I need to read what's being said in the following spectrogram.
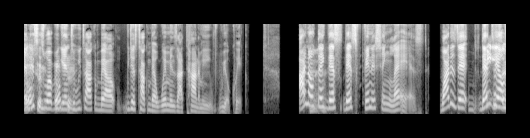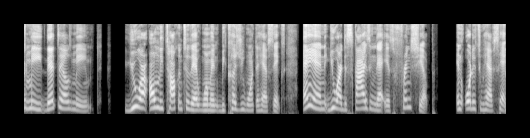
and this is what we're getting to to. me. We talking about we just talking about women's autonomy real quick. I don't think that's that's finishing last. Why does that that Me tells either. me that tells me you are only talking to that woman because you want to have sex and you are disguising that as friendship in order to have sex.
